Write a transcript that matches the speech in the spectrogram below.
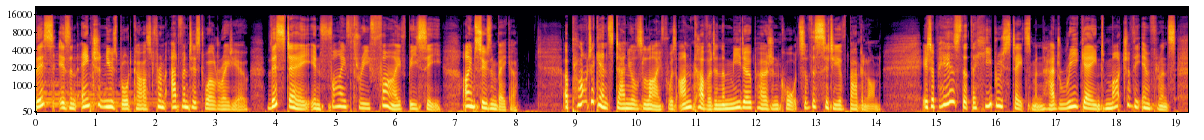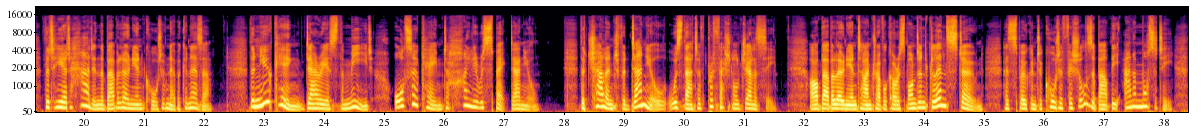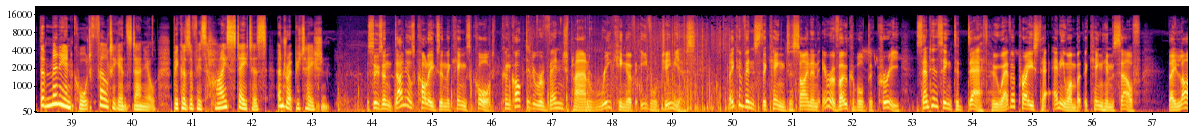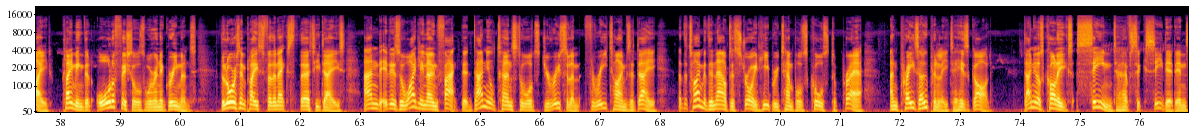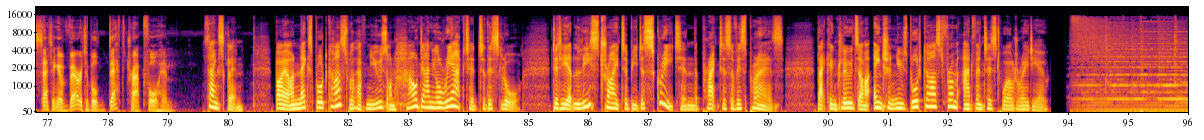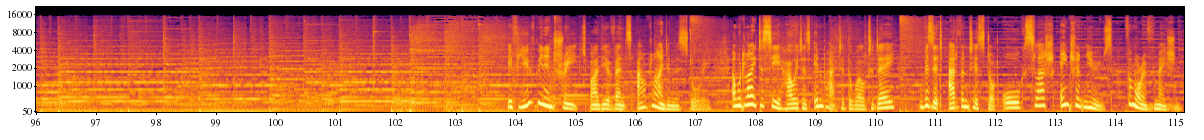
This is an ancient news broadcast from Adventist World Radio, this day in 535 BC. I'm Susan Baker. A plot against Daniel's life was uncovered in the Medo Persian courts of the city of Babylon. It appears that the Hebrew statesman had regained much of the influence that he had had in the Babylonian court of Nebuchadnezzar. The new king, Darius the Mede, also came to highly respect Daniel. The challenge for Daniel was that of professional jealousy. Our Babylonian time travel correspondent Glenn Stone has spoken to court officials about the animosity that many in court felt against Daniel because of his high status and reputation. Susan, Daniel's colleagues in the king's court concocted a revenge plan reeking of evil genius. They convinced the king to sign an irrevocable decree sentencing to death whoever prays to anyone but the king himself. They lied, claiming that all officials were in agreement. The law is in place for the next 30 days, and it is a widely known fact that Daniel turns towards Jerusalem three times a day, at the time of the now destroyed Hebrew temple's calls to prayer, and prays openly to his God. Daniel's colleagues seem to have succeeded in setting a veritable death trap for him. Thanks, Glenn. By our next broadcast, we'll have news on how Daniel reacted to this law. Did he at least try to be discreet in the practice of his prayers? That concludes our ancient news broadcast from Adventist World Radio. If you've been intrigued by the events outlined in this story and would like to see how it has impacted the world today, visit adventist.org/ancientnews for more information.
